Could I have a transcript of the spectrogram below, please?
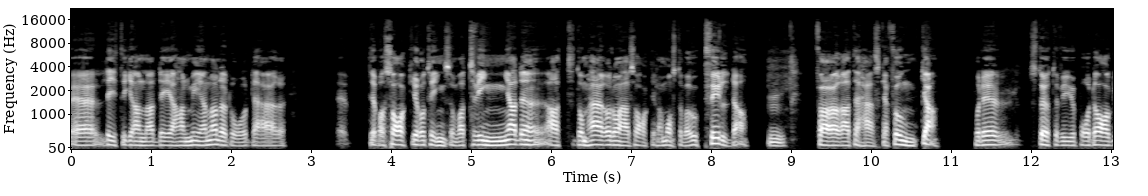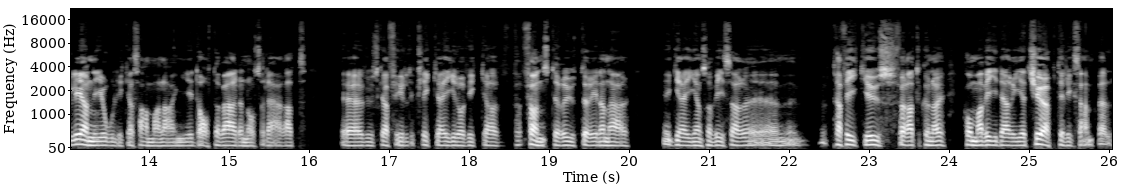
eh, lite grann det han menade då där eh, det var saker och ting som var tvingade att de här och de här sakerna måste vara uppfyllda mm. för att det här ska funka. Och det stöter vi ju på dagligen i olika sammanhang i datavärlden och sådär att eh, du ska fyll, klicka i då vilka fönsterrutor i den här grejen som visar eh, trafikljus för att kunna komma vidare i ett köp till exempel.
